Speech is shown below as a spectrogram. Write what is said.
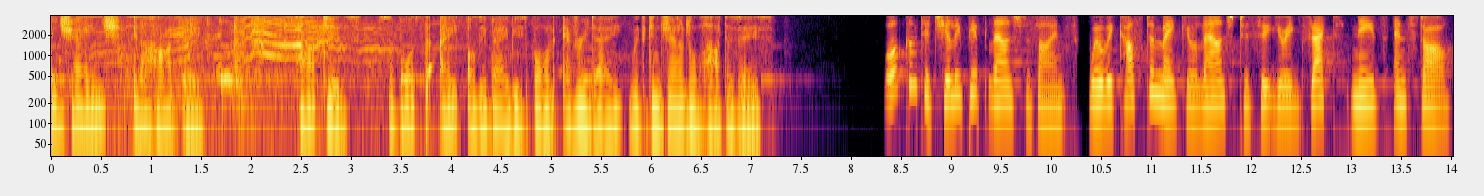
Can change in a heartbeat. Heart Kids supports the eight Aussie babies born every day with congenital heart disease. Welcome to Chili Pip Lounge Designs, where we custom make your lounge to suit your exact needs and style.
